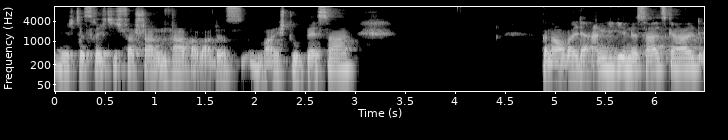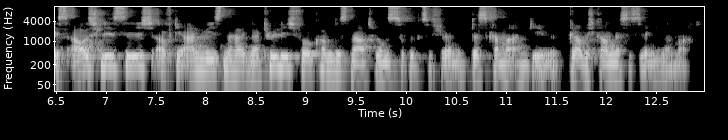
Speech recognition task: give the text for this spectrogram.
wenn ich das richtig verstanden habe, aber das weißt du besser, Genau, weil der angegebene Salzgehalt ist ausschließlich auf die Anwesenheit natürlich vorkommendes Natriums zurückzuführen. Das kann man angeben. Glaube ich kaum, dass es irgendjemand macht.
